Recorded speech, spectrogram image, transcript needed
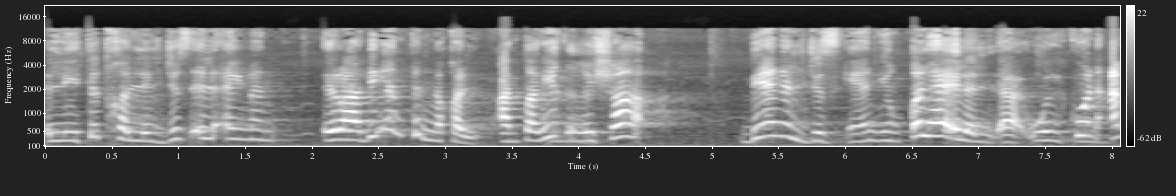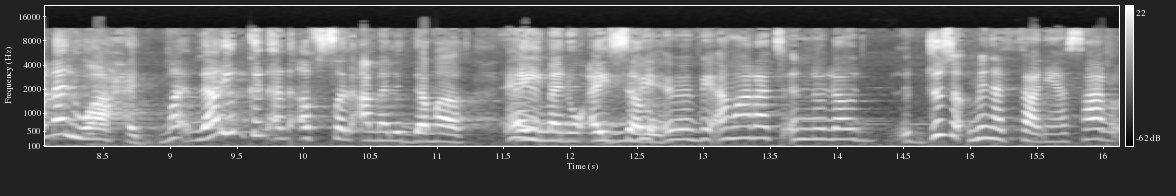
اللي تدخل للجزء الأيمن اراديا تنقل عن طريق غشاء بين الجزئين ينقلها إلى ال- ويكون عمل واحد. ما لا يمكن أن أفصل عمل الدماغ أيمن وأيسر. ب- بأمارة أنه لو جزء من الثانية صار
